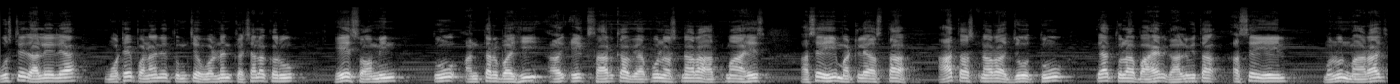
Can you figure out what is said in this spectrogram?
उष्ट झालेल्या मोठेपणाने तुमचे वर्णन कशाला करू? हे स्वामीन तू अंतर्बाही एक सारखा व्यापून असणारा आत्मा आहेस असेही म्हटले असता आत असणारा जो तू त्या तुला बाहेर घालविता असे येईल. म्हणून महाराज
